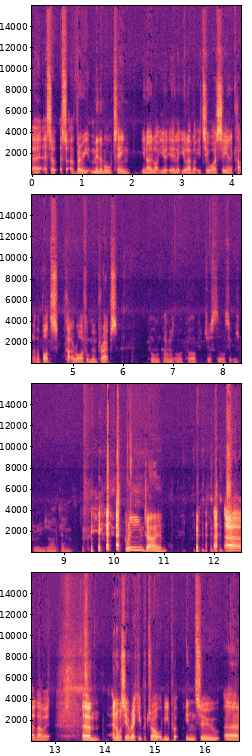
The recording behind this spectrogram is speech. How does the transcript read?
uh, it's, a, it's a very minimal team. You know, like you you'll have like your 2IC and a couple of bods, couple of riflemen, perhaps. Corn comes on the cob. Just thought it was green giant can. green giant. Love it. Um, and obviously, a recce patrol will be put into uh,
